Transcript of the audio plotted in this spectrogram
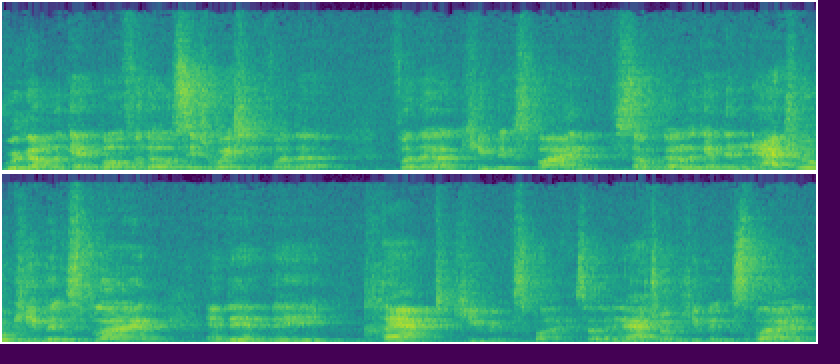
We're gonna look at both of those situations for the, for the cubic spline. So we're gonna look at the natural cubic spline and then the clamped cubic spline. So the natural cubic spline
